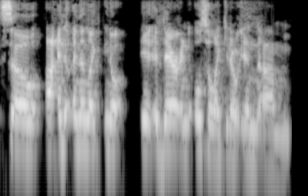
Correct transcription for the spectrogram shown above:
So, uh, and and then like you know i- there, and also like you know in um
